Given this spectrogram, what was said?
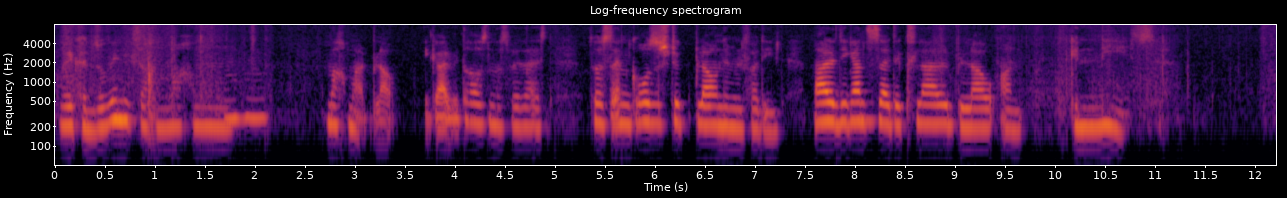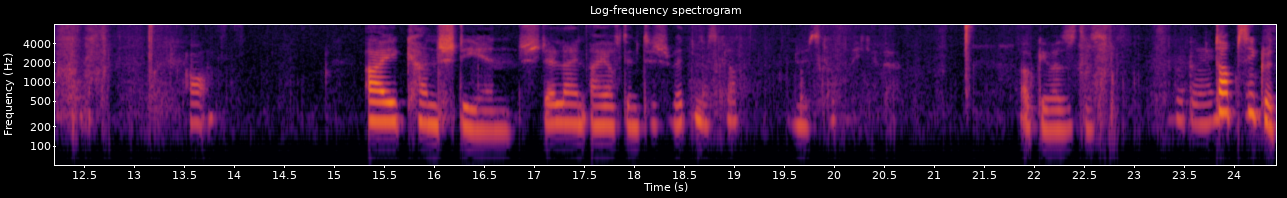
Aber wir können so wenig Sachen machen. Mhm. Mach mal blau. Egal wie draußen das Wetter ist. Du hast ein großes Stück blauen Himmel verdient. Male die ganze Seite knallblau an. Genieße. Ah. Ei kann stehen. Stelle ein Ei auf den Tisch. Wetten, das klappt? Nö, es klappt nicht. Okay, was ist das? Top Secret.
